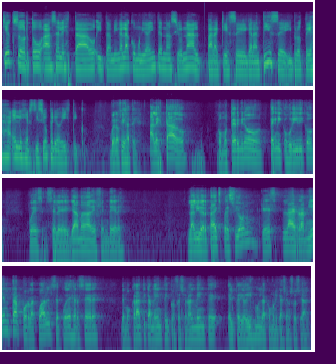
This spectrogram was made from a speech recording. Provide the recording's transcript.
¿qué exhorto hace al Estado y también a la comunidad internacional para que se garantice y proteja el ejercicio periodístico? Bueno, fíjate, al Estado, como término técnico jurídico, pues se le llama a defender la libertad de expresión, que es la herramienta por la cual se puede ejercer democráticamente y profesionalmente el periodismo y la comunicación social.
